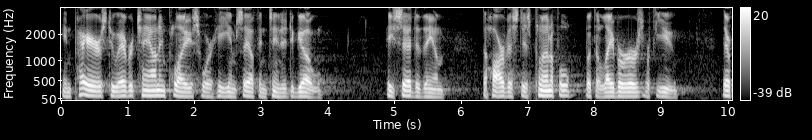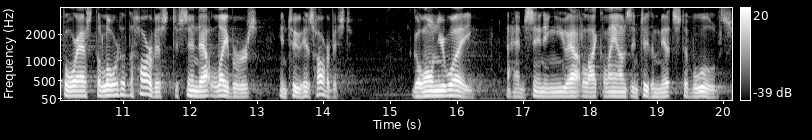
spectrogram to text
in pairs to every town and place where he himself intended to go. He said to them, The harvest is plentiful, but the laborers are few. Therefore, ask the Lord of the harvest to send out laborers into his harvest. Go on your way. I am sending you out like lambs into the midst of wolves.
